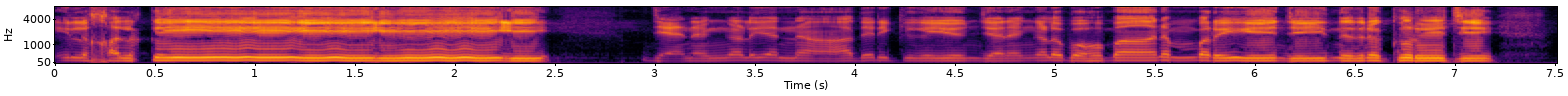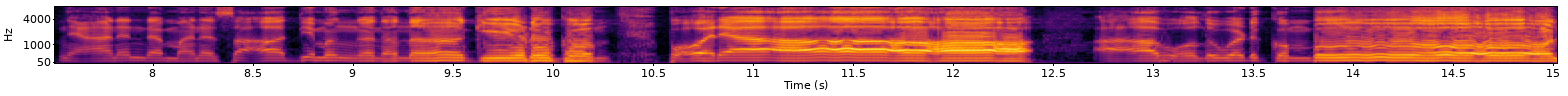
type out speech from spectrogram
ഇൽ ജനങ്ങൾ എന്നെ ആദരിക്കുകയും ജനങ്ങൾ ബഹുമാനം പറയുകയും ചെയ്യുന്നതിനെ കുറിച്ച് ഞാൻ എന്റെ മനസ്സ് ആദ്യം അങ്ങ് നന്നാക്കിയെടുക്കും പോരാ ആ ഒതുവെടുക്കുമ്പോൾ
